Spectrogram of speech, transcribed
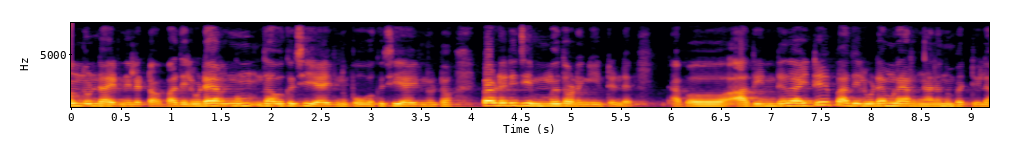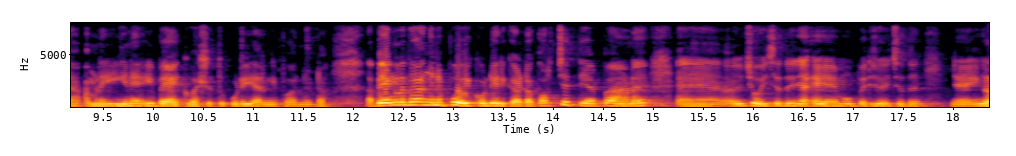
ഒന്നും ഉണ്ടായിരുന്നില്ല കേട്ടോ അപ്പോൾ അതിലൂടെ ഇറങ്ങും ഇതാവൊക്കെ ചെയ്യായിരുന്നു പോവുകയൊക്കെ ചെയ്യായിരുന്നു കേട്ടോ ഇപ്പോൾ അവിടെ ഒരു ജിമ്മ് തുടങ്ങിയിട്ടുണ്ട്. അപ്പോൾ അതിന്റെതായിട്ട് ഇപ്പം അതിലൂടെ നമ്മൾ ഇറങ്ങാനൊന്നും പറ്റില്ല നമ്മൾ ഇങ്ങനെ ഈ ബാക്ക് വശത്തു കൂടി ഇറങ്ങിപ്പോരണം കേട്ടോ. അപ്പോൾ ഞങ്ങളിത് അങ്ങനെ പോയിക്കൊണ്ടിരിക്കുക കേട്ടോ കുറച്ച് എത്തിയപ്പോഴാണ് ചോദിച്ചത് മൂപ്പര് ചോദിച്ചത് നിങ്ങൾ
